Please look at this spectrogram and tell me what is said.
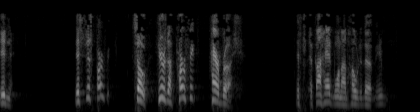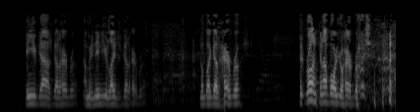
isn't it? It's just perfect. So here's a perfect hairbrush. If if I had one, I'd hold it up. Any, any you guys got a hairbrush? I mean, any of you ladies got a hairbrush? Nobody got a hairbrush? Ron, can I borrow your hairbrush?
